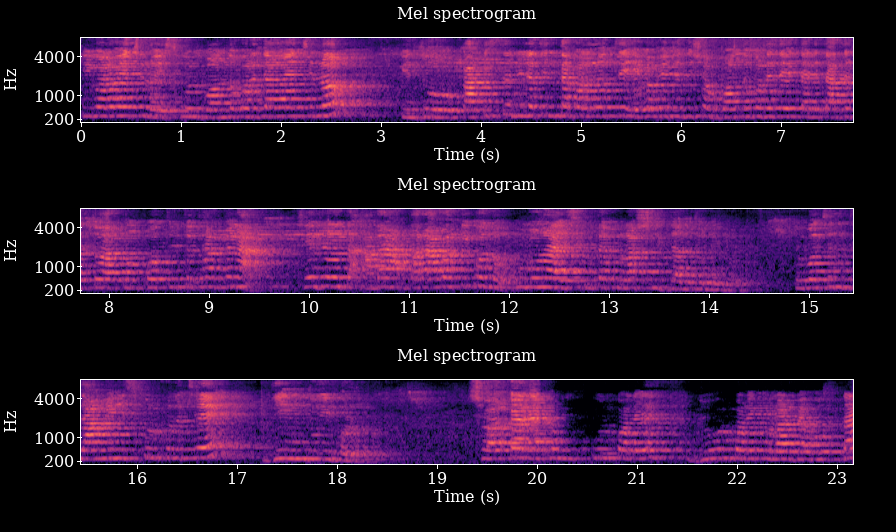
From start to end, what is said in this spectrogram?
কি করা হয়েছিল? স্কুল বন্ধ করে দেওয়া হয়েছিল। কিন্তু পাকিস্তানিরা চিন্তা করল যে, এভাবে যদি সব বন্ধ করে দেয়, তাহলে তাদের তো আর কোনো কর্তৃত্ব থাকবে না। সেই জন্য তারা তারা আবার কী করল? পুনরায় স্কুলটা খোলার সিদ্ধান্ত নিল। তো বলছে যে, জামিন স্কুল খুলেছে দিন দুই হলো। সরকার এখন স্কুল, কলেজ, জোর করে খোলার ব্যবস্থা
